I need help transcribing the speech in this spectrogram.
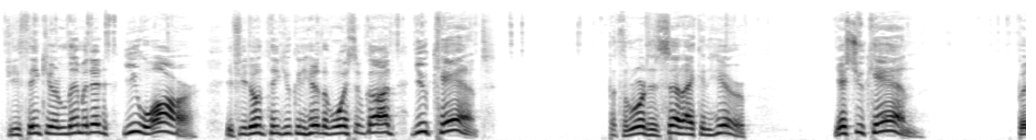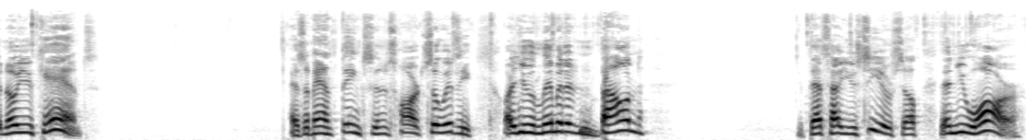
If you think you're limited, you are. If you don't think you can hear the voice of God, you can't. But the Lord has said, I can hear. Yes, you can. But no, you can't. As a man thinks in his heart, so is he. Are you limited and bound? If that's how you see yourself, then you are.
